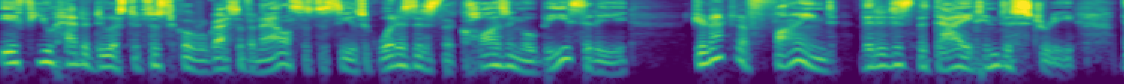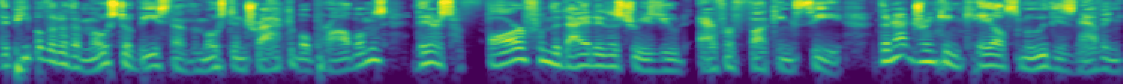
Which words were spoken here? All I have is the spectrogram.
if you had to do a statistical regressive analysis to see is what is it that's causing obesity, you're not going to find that it is the diet industry. The people that are the most obese have the most intractable problems, they're as far from the diet industry as you'd ever fucking see. They're not drinking kale smoothies and having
